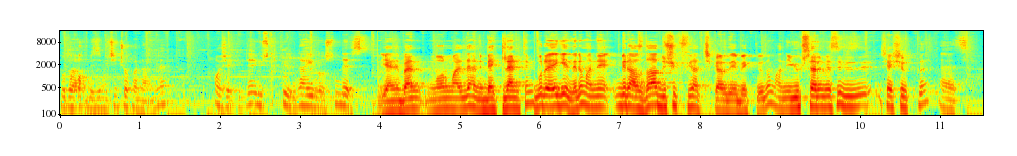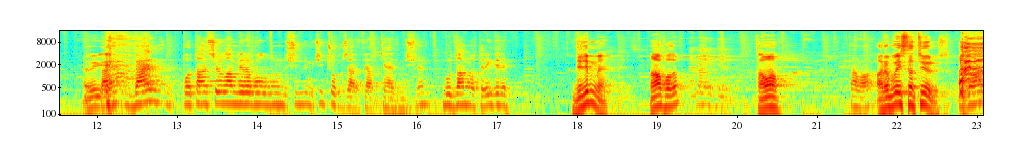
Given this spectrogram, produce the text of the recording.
Bu da bizim için çok önemli. O şekilde 141 bine hayırlı olsun deriz. Yani ben normalde hani beklentim buraya gelirim hani biraz daha düşük fiyat çıkar diye bekliyordum. Hani yükselmesi bizi şaşırttı. Evet. Hani Ben, ben potansiyel olan bir araba olduğunu düşündüğüm için çok güzel bir fiyat geldiğini düşünüyorum. Buradan notere gidelim. Dilim mi? Ne yapalım? Hemen gidelim. Tamam. Tamam. Arabayı satıyoruz. O zaman,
